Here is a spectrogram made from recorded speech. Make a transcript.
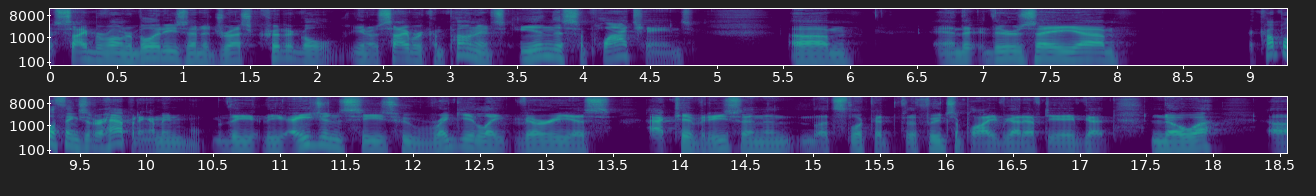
cyber vulnerabilities and address critical, you know, cyber components in the supply chains. Um, and th- there's a um, a couple of things that are happening. I mean, the the agencies who regulate various activities, and then let's look at the food supply. You've got FDA, you've got NOAA, um,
